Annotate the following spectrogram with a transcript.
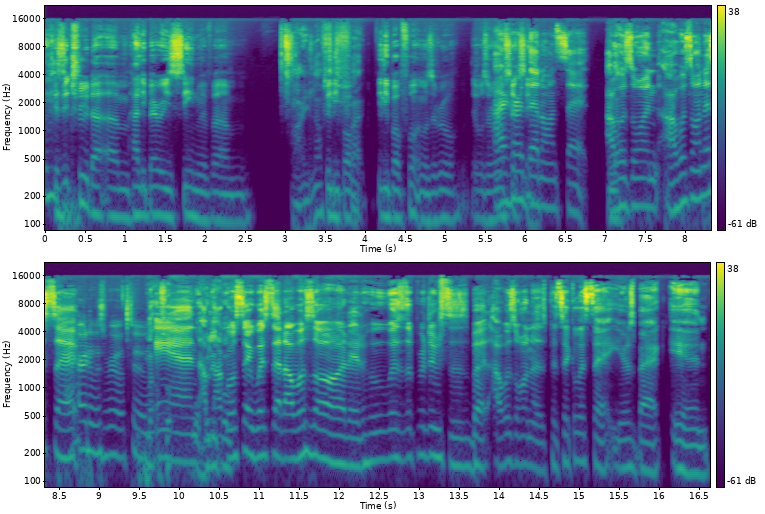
Is it true that um, Halle Berry's scene with um, Oh, he loves Billy Bob fuck. Billy Bob Thornton was a real? It was a real. I sex heard scene? that on set. I No. was on. I was on a I set. I heard it was real too. No. And what, I'm not gonna say what set I was on and who was the producers, but I was on a particular set years back, and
